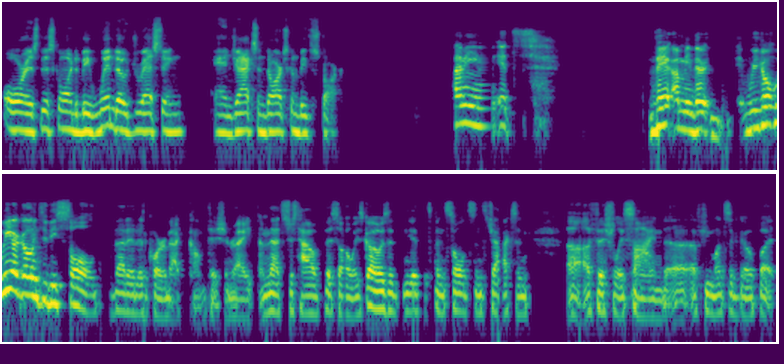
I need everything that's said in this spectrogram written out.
or is this going to be window dressing? And Jackson Dart's going to be the starter. I mean, it's they. I mean, they're we go. We are going to be sold that it is a quarterback competition, right? I mean, that's just how this always goes. It, has been sold since Jackson uh, officially signed uh, a few months ago, but.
